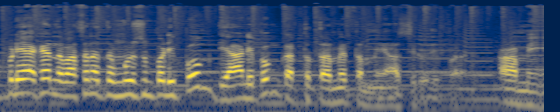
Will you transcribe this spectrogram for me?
அப்படியாக இந்த வசனத்தை முழுசும் படிப்போம் தியானிப்போம். கர்த்த தம்மை தம்மை ஆசீர்வதிப்பார். ஆமே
